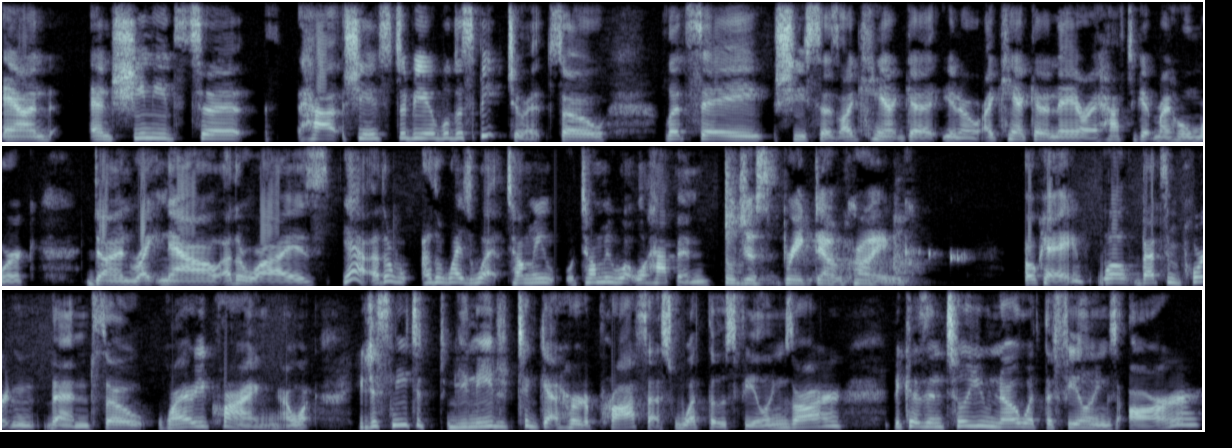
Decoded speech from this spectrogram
and and she needs to have she needs to be able to speak to it. So let's say she says I can't get you know I can't get an A or I have to get my homework done right now otherwise yeah other otherwise what tell me tell me what will happen she'll just break down crying. Okay, well that's important then. So why are you crying? I want you just need to you need to get her to process what those feelings are because until you know what the feelings are,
